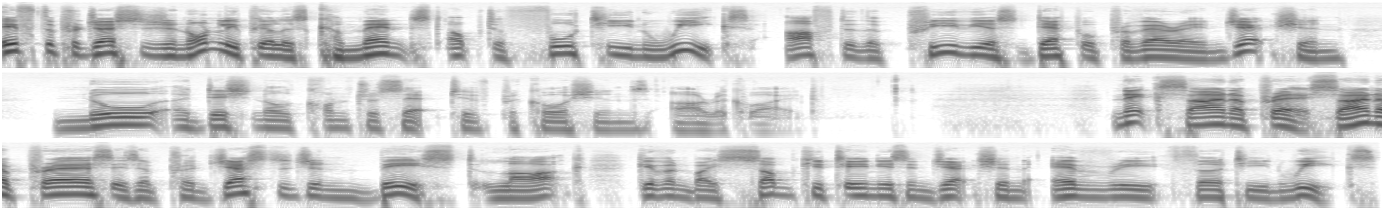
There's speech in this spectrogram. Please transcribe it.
If the progestogen only pill is commenced up to 14 weeks after the previous Depo-Provera injection, no additional contraceptive precautions are required. Next, Sayana Press. Cyanopress is a progestogen based LARC given by subcutaneous injection every 13 weeks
